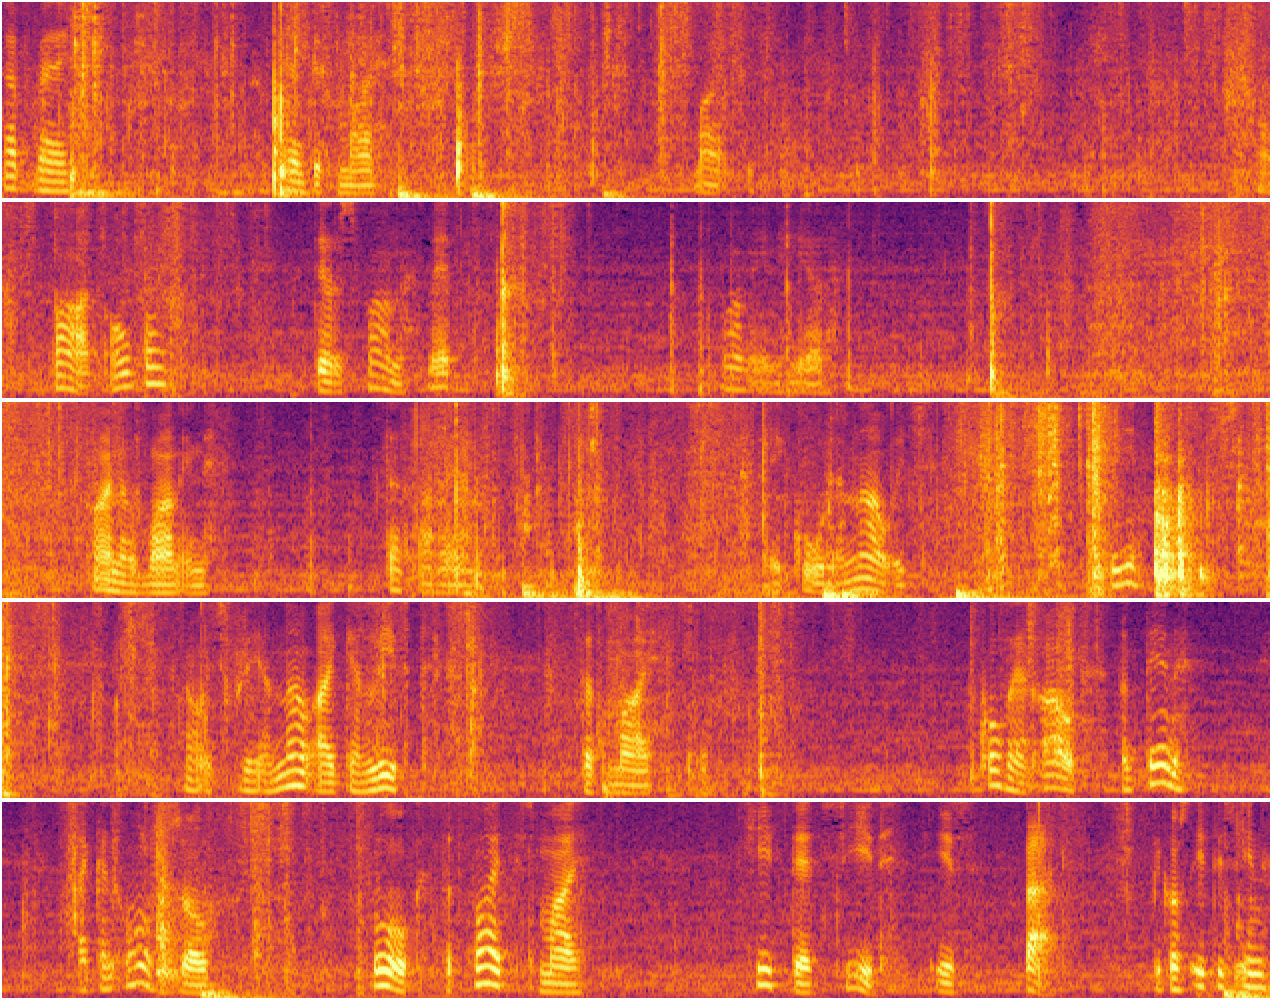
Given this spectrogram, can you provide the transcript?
that way and this my my this, part opens there is one left one in here final one in that area. Okay, cool. And now it's free. Now it's free, and now I can lift that my cover out, and then I can also look that why this my heated seat is bad because it is in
